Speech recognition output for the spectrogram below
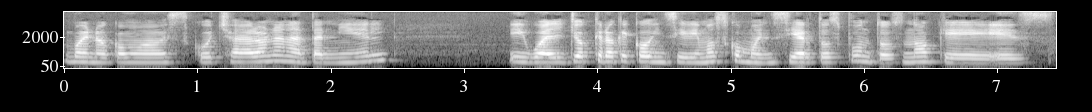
Bueno, como escucharon a Nathaniel, igual yo creo que coincidimos como en ciertos puntos, ¿no? Que es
